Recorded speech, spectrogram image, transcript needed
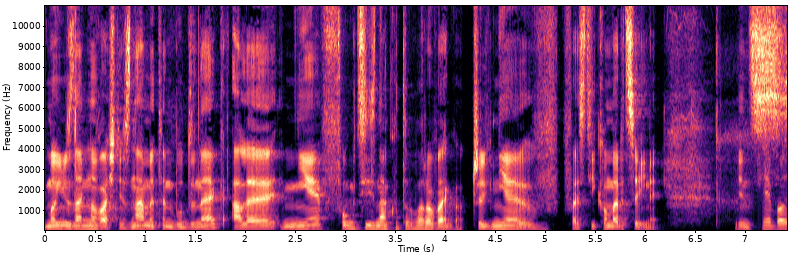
moim zdaniem, no właśnie, znamy ten budynek, ale nie w funkcji znaku towarowego, czyli nie w kwestii komercyjnej. Więc... Nie, bo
